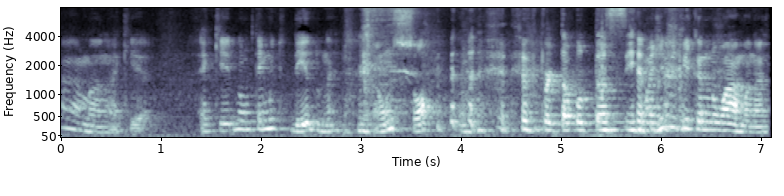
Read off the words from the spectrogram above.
Ah, mano, é que, é que não tem muito dedo, né? É um só. Apertar o botão assim. Imagina ele clicando no A, mano.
